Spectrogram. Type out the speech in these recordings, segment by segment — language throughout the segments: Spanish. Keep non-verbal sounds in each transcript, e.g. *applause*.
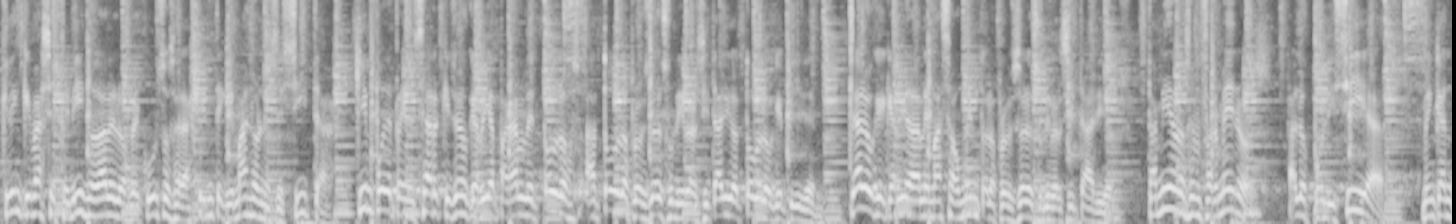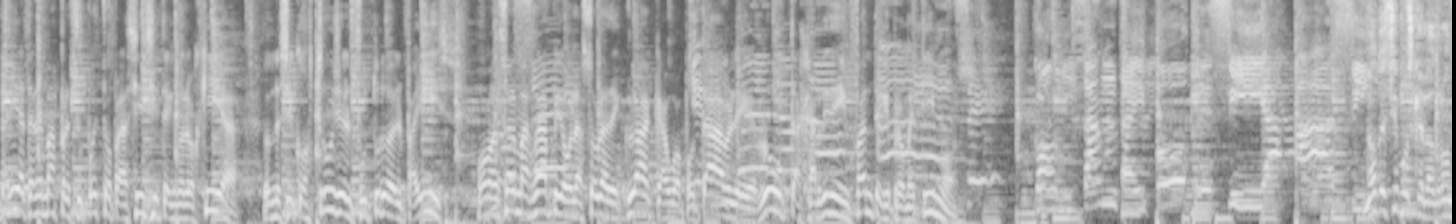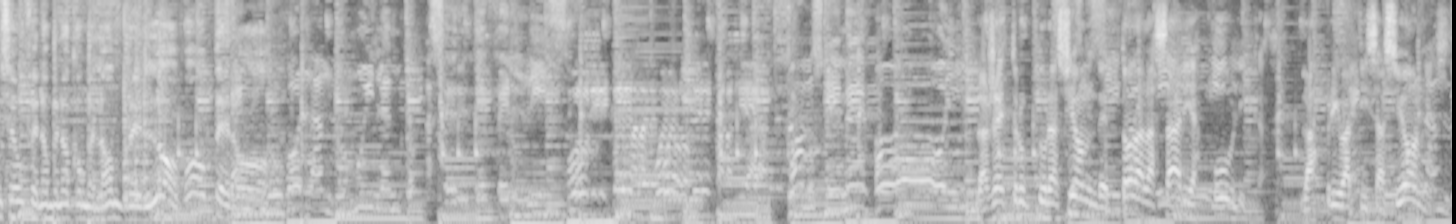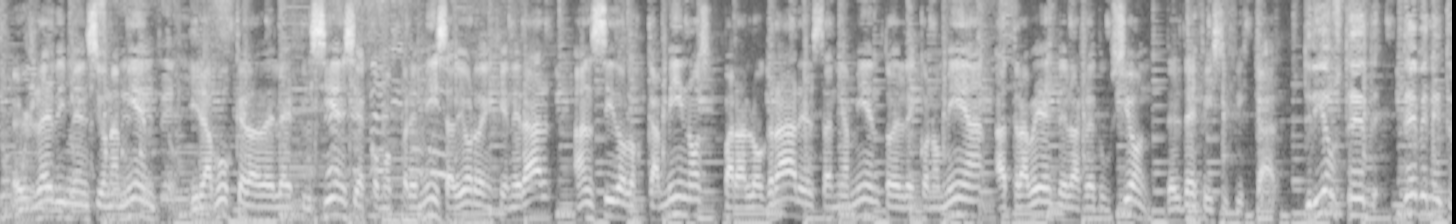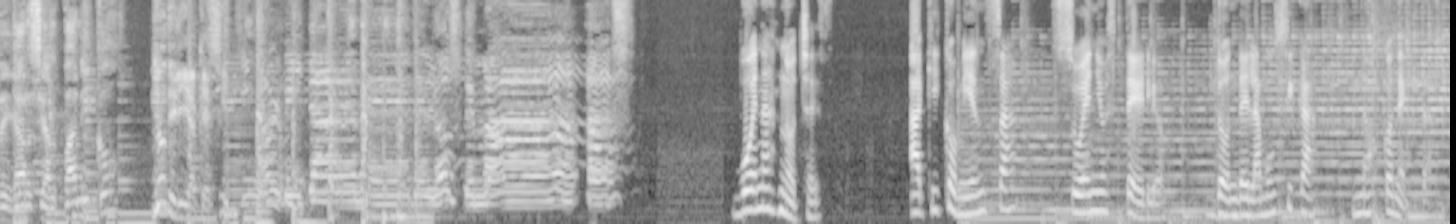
¿Creen que me hace feliz no darle los recursos a la gente que más lo necesita? ¿Quién puede pensar que yo no querría pagarle a todos los profesores universitarios todo lo que piden? Claro que querría darle más aumento a los profesores universitarios. También a los enfermeros, a los policías. Me encantaría tener más presupuesto para ciencia y tecnología, donde se construye el futuro del país. O avanzar más rápido con las obras de cloaca, agua potable, ruta, jardín de infante que prometimos con tanta hipocresía así. No decimos que el ladrón sea un fenómeno como el hombre lobo, pero. volando muy lento, hacerte feliz. Vamos que me voy. La reestructuración de todas las áreas públicas las privatizaciones, el redimensionamiento y la búsqueda de la eficiencia como premisa de orden general han sido los caminos para lograr el saneamiento de la economía a través de la reducción del déficit fiscal. ¿Diría usted deben entregarse al pánico? Yo diría que sí. Sin olvidarme de los demás. Buenas noches. Aquí comienza Sueño Estéreo, donde la música nos conecta.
